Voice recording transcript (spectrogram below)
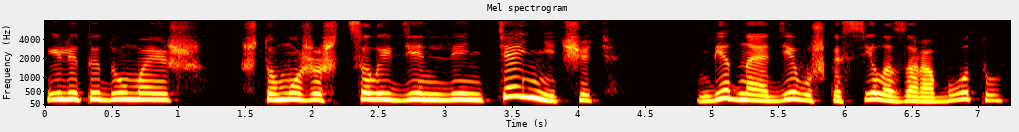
Или ты думаешь, что можешь целый день лентяйничать?» Бедная девушка села за работу,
